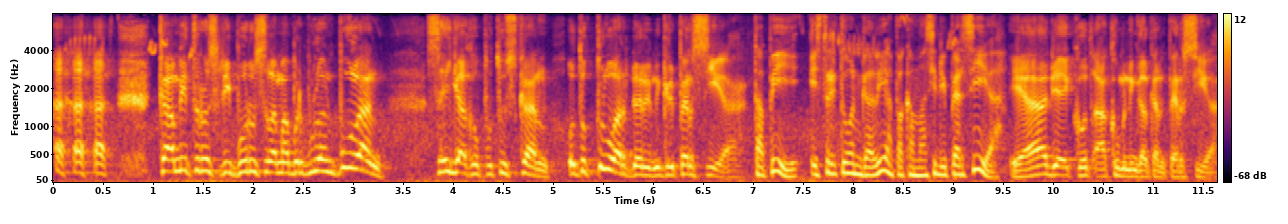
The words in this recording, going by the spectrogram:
Kami terus diburu selama berbulan-bulan, sehingga aku putuskan untuk keluar dari negeri Persia. Tapi istri Tuan Gali apakah masih di Persia? Ya, dia ikut aku meninggalkan Persia.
